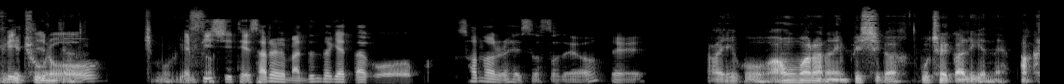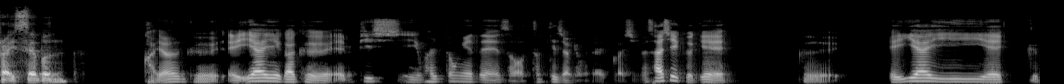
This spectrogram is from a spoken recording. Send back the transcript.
그게 좋은지 GPT로 모르겠어. NPC 대사를 만든다겠다고 선언을 했었어요. 예. 아이고 아무 말하는 NPC가 고초에 깔리겠네. 파크라이 7 과연 그 AI가 그 NPC 활동에 대해서 어떻게 적용될 것인가. 사실 그게 그 AI의 그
